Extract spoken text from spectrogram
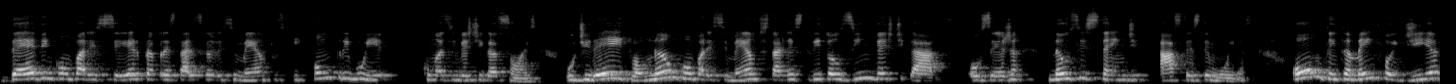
devem comparecer para prestar esclarecimentos e contribuir com as investigações. O direito ao não comparecimento está restrito aos investigados, ou seja, não se estende às testemunhas. Ontem também foi dia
